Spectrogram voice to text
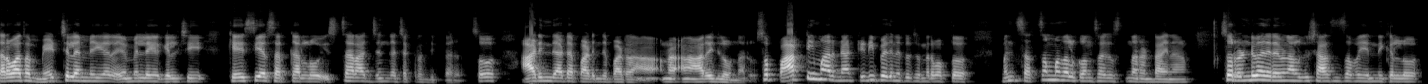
తర్వాత మేడ్చల్ ఎమ్మెల్యేగా ఎమ్మెల్యేగా గెలిచి కేసీఆర్ సర్కార్లో ఇష్టారాజ్యంగా చక్రం తిప్పారు. సో ఆడింది ఆట పాడింది పాట ఆ- రేంజ్లో ఉన్నారు. సో పార్టీ మారిన టీడీపీ అధినేత చంద్రబాబుతో మంచి సత్సంబంధాలు కొనసాగిస్తున్నారంట ఆయన. సో రెండు వేల ఇరవై నాలుగు శాసనసభ ఎన్నికల్లో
